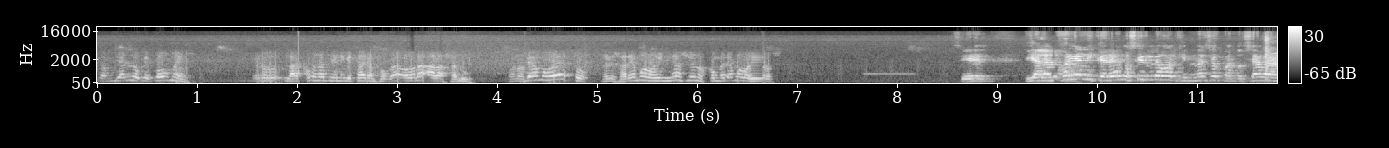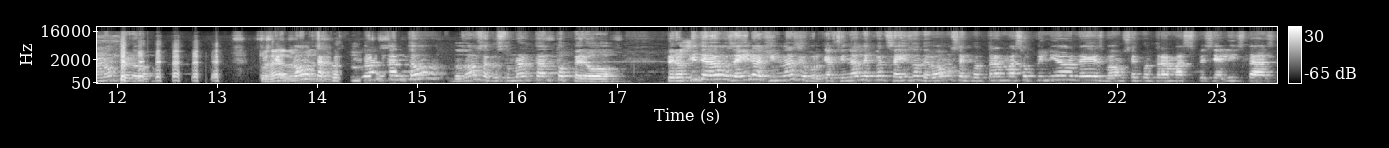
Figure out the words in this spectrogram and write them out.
cambiar lo que comen, pero la cosa tiene que estar enfocada ahora a la salud. Cuando veamos esto, regresaremos a los gimnasios y nos comeremos los hijos. Sí es. Y a lo mejor ya ni queremos ir luego al gimnasio cuando se abra, ¿no? Pero nos vamos a acostumbrar tanto, nos vamos a acostumbrar tanto, pero, pero sí debemos de ir al gimnasio, porque al final de cuentas ahí es donde vamos a encontrar más opiniones, vamos a encontrar más especialistas,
